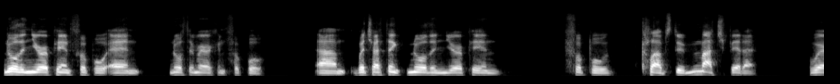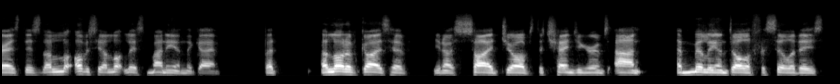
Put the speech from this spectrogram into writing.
Northern European football and North American football, um, which I think Northern European football clubs do much better. Whereas there's a lot, obviously a lot less money in the game, but a lot of guys have you know side jobs. The changing rooms aren't a million dollar facilities.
